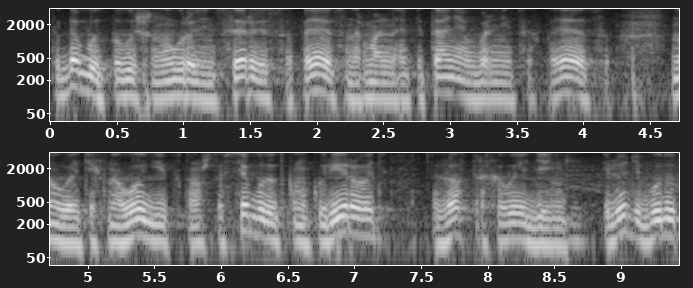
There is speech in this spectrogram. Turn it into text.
Тогда будет повышен уровень сервиса, появится нормальное питание в больницах, появятся новые технологии, потому что все будут конкурировать за страховые деньги. И люди будут,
